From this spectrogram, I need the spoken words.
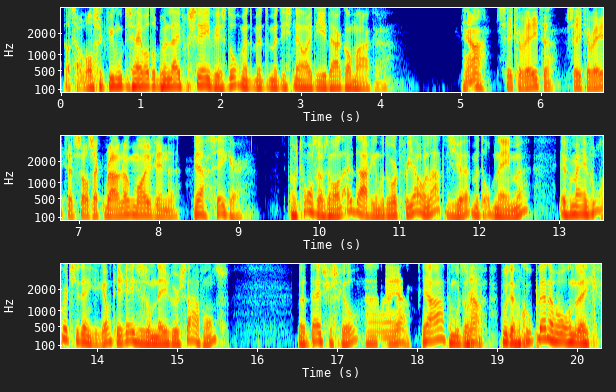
Dat zou wel een circuit moeten zijn wat op hun lijf geschreven is, toch? Met, met, met die snelheid die je daar kan maken. Ja, zeker weten. Zeker weten. Zal Zack Brown ook mooi vinden. Ja, zeker. Voor ons is wel een uitdaging. Want het wordt voor jou een latertje met opnemen. En voor mij een vroegertje, denk ik. Hè? Want die race is om 9 uur s'avonds. Met een tijdsverschil. Uh, ja. Ja, dan moeten we ja. moet even goed plannen volgende week.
